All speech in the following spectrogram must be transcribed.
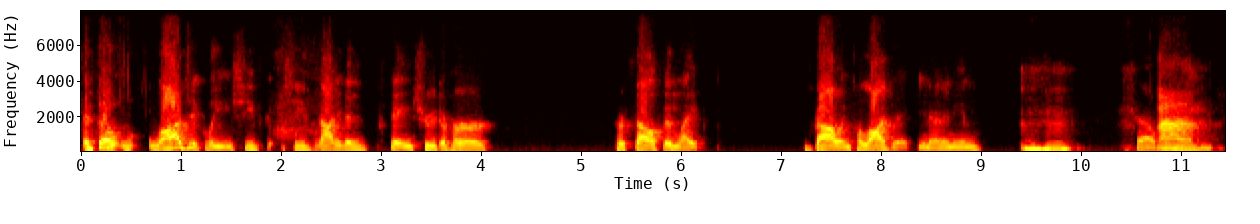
And so logically, she's she's not even staying true to her herself and like bowing to logic. You know what I mean? Mm-hmm. So. Um.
